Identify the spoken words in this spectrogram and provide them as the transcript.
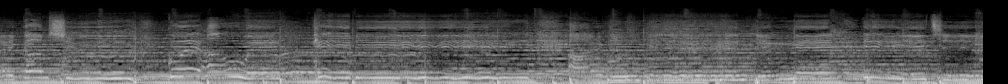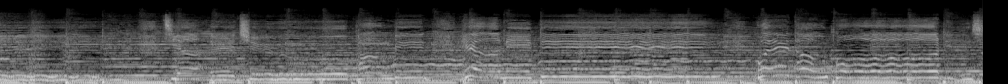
来感受过后的气味。爱有坚定的意志，才会像旁边遐尼甜。回头看人生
